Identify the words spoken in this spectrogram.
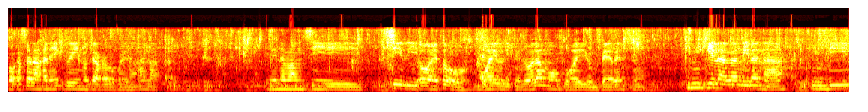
pakasalan ka ni Egwene, magkakaroon kayo ng anak. Yun namang si Siri, oh ito, buhay ulit yung lola mo, buhay yung parents mo. Kinikilala nila na hindi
